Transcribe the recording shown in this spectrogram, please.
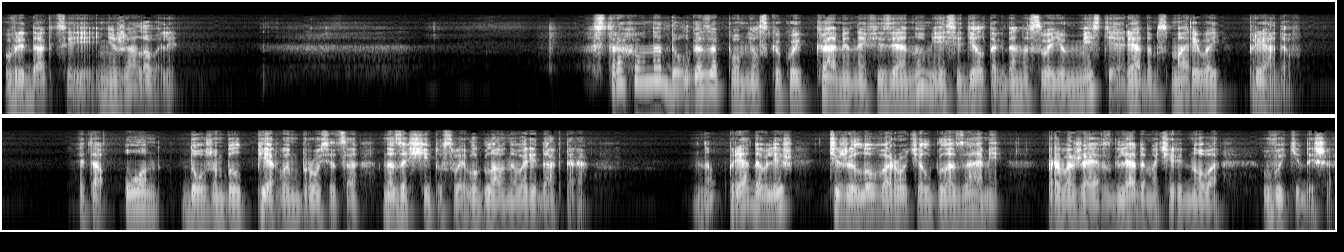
в редакции не жаловали. Страхов надолго запомнил, с какой каменной физиономией сидел тогда на своем месте рядом с Марьевой Прядов. Это он должен был первым броситься на защиту своего главного редактора. Но Прядов лишь тяжело ворочал глазами, провожая взглядом очередного выкидыша.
